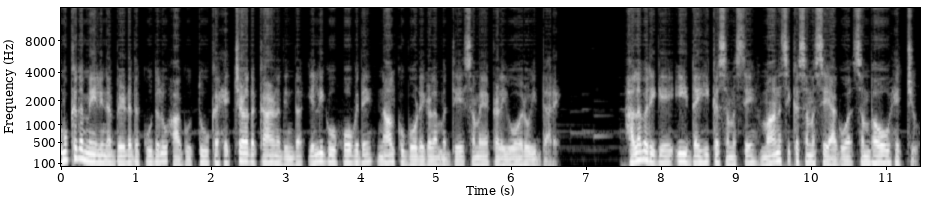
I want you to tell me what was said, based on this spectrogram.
ಮುಖದ ಮೇಲಿನ ಬೇಡದ ಕೂದಲು ಹಾಗೂ ತೂಕ ಹೆಚ್ಚಳದ ಕಾರಣದಿಂದ ಎಲ್ಲಿಗೂ ಹೋಗದೆ ನಾಲ್ಕು ಗೋಡೆಗಳ ಮಧ್ಯೆ ಸಮಯ ಕಳೆಯುವವರು ಇದ್ದಾರೆ. ಹಲವರಿಗೆ ಈ ದೈಹಿಕ ಸಮಸ್ಯೆ, ಮಾನಸಿಕ ಸಮಸ್ಯೆಯಾಗುವ ಸಂಭವವೂ ಹೆಚ್ಚು.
